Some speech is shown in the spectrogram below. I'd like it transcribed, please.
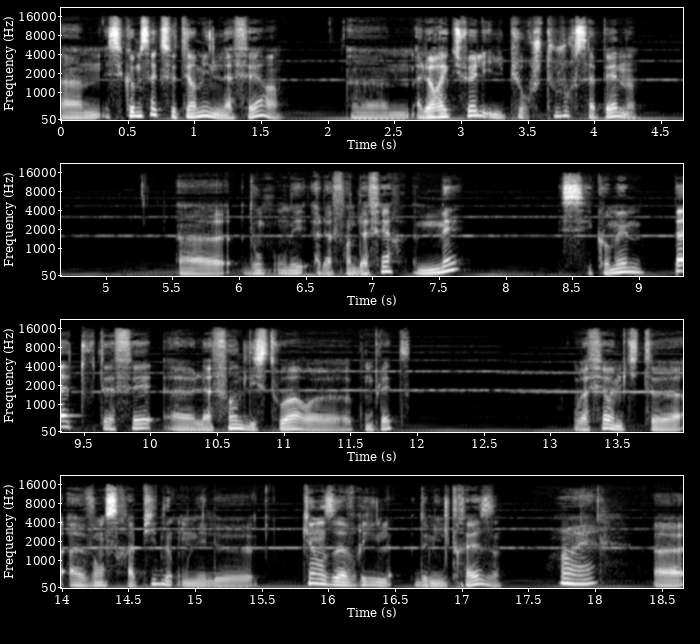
Euh, C'est comme ça que se termine l'affaire. Euh, à l'heure actuelle, il purge toujours sa peine. Euh, donc on est à la fin de l'affaire, mais c'est quand même pas tout à fait euh, la fin de l'histoire euh, complète. On va faire une petite avance rapide. On est le 15 avril 2013. ouais. Euh,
